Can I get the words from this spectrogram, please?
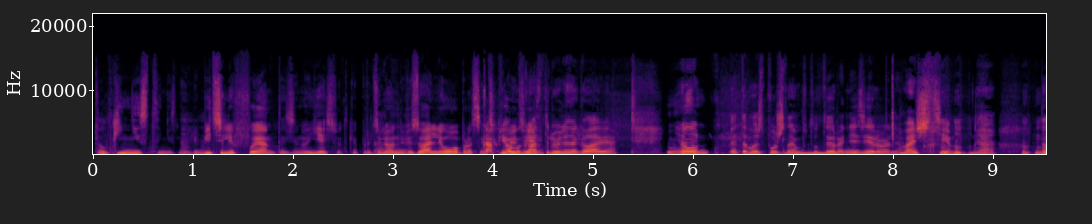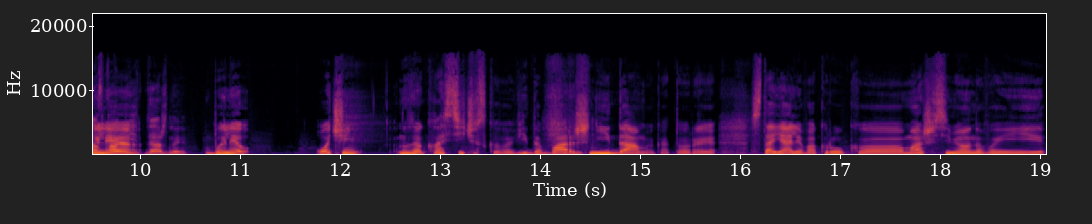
толкинисты, не знаю, любители фэнтези. Ну, есть все-таки определенный да, да. визуальный образ. Копьем людей. и кастрюли на голове. Ну, Это мы с Пушным тут иронизировали. Почти, да. Были, должны. Были очень ну, классического вида барышни и дамы, которые стояли вокруг э, Маши Семеновой и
